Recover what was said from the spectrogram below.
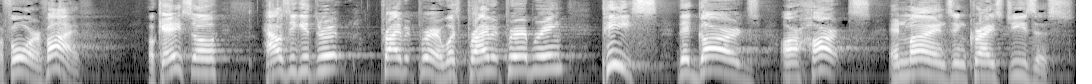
Or four? Or five? Okay, so how's he get through it? Private prayer. What's private prayer bring? Peace that guards our hearts and minds in Christ Jesus.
